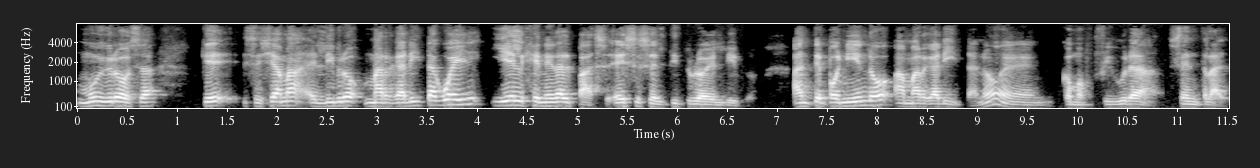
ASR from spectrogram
muy grosa, que se llama el libro Margarita Weil y el General Paz. Ese es el título del libro, anteponiendo a Margarita, ¿no? Eh, como figura central.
